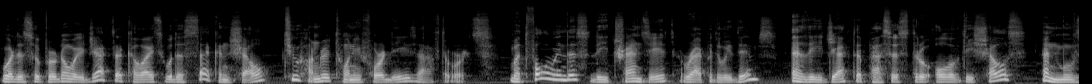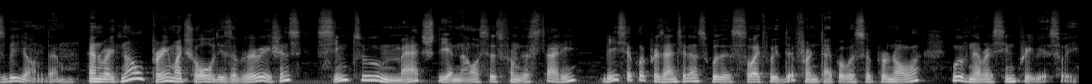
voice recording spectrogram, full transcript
where the supernova ejecta collides with a second shell 224 days afterwards. But following this, the transit rapidly dims as the ejecta passes through all of these shells and moves beyond them. And right now, pretty much all of these observations seem to match the analysis from the study, basically presenting us with a slightly different type of a supernova we've never seen previously.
